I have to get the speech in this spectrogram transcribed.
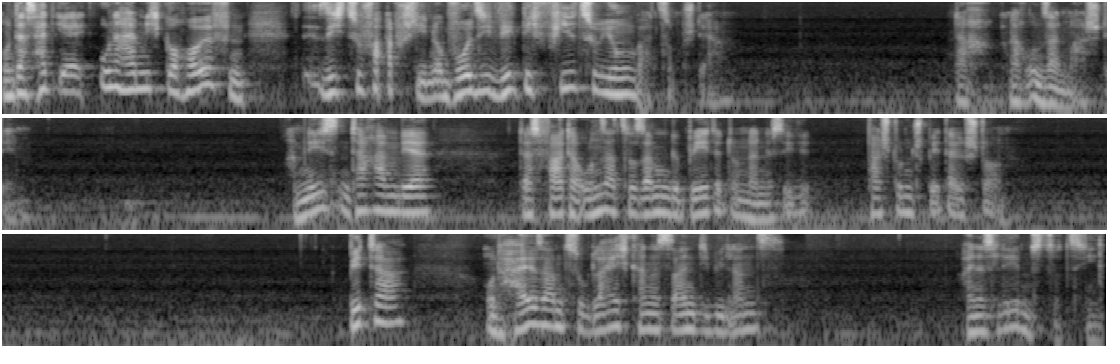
Und das hat ihr unheimlich geholfen, sich zu verabschieden, obwohl sie wirklich viel zu jung war zum Sterben nach, nach unseren Maßstäben. Am nächsten Tag haben wir das Vaterunser zusammen gebetet und dann ist sie ein paar Stunden später gestorben. Bitter und heilsam zugleich kann es sein, die Bilanz eines Lebens zu ziehen.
